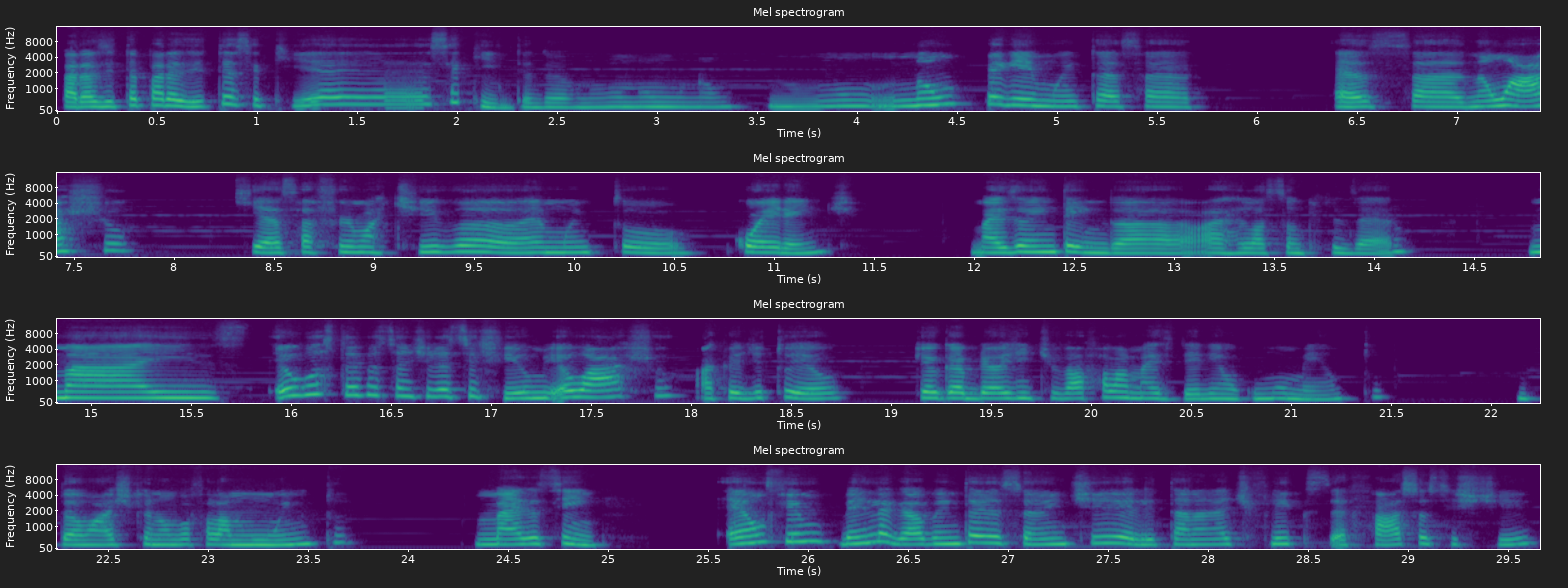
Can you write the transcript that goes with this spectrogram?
Parasita, Parasita, esse aqui é esse aqui, entendeu? Não, não, não, não, não peguei muito essa, essa. Não acho que essa afirmativa é muito coerente, mas eu entendo a, a relação que fizeram. Mas eu gostei bastante desse filme. Eu acho, acredito eu, que o Gabriel a gente vai falar mais dele em algum momento. Então acho que eu não vou falar muito. Mas assim, é um filme bem legal, bem interessante. Ele tá na Netflix, é fácil assistir.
